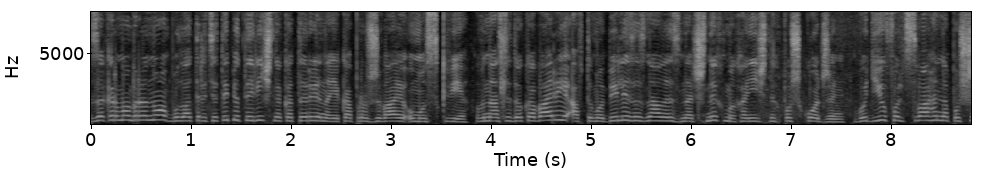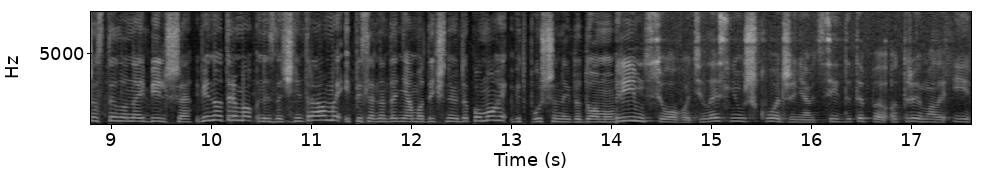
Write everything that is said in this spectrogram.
За кермом Рено була 35-річна Катерина, яка проживає у Москві. Внаслідок аварії автомобілі зазнали значних механічних пошкоджень. Водію Фольксвагена пощастило найбільше. Він отримав незначні травми і після надання медичної допомоги відпущений додому. Крім цього, тілесні ушкодження в цій ДТП отримали і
